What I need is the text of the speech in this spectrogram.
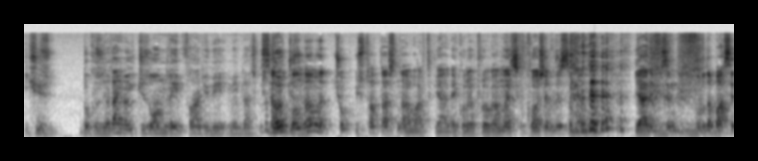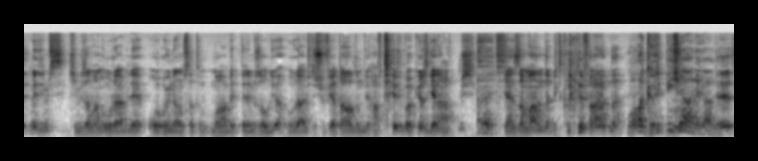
209 liradan yine 310 lira falan gibi bir meblağ çıkmıştı. Sen bu 400 konuda lira. ama çok üst hatlarsın abi artık yani ekonomi programlarına çıkıp konuşabilirsin bence. yani bizim burada bahsetmediğimiz kimi zaman Uğur abiyle o oyun alım satım muhabbetlerimiz oluyor. Uğur abi işte şu fiyata aldım diyor. Haftaya bir bakıyoruz gene artmış. Evet. Yani zamanında Bitcoin'e falan da. Valla garip bir Bu- şey haline geldi. Evet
